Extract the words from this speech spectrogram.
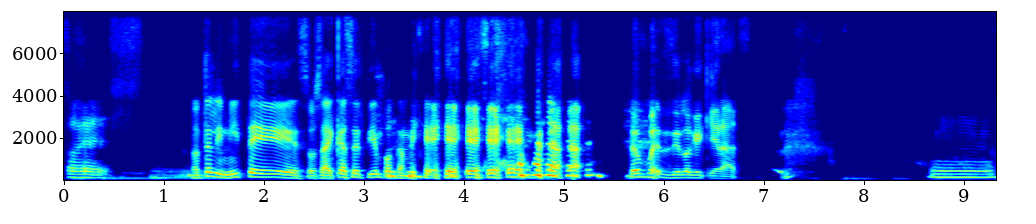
Pues. No te limites, o sea, hay que hacer tiempo también. no puedes decir lo que quieras. Mm,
